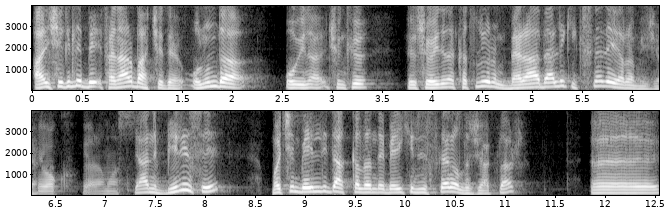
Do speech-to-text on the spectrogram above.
aynı şekilde Fenerbahçe'de onun da oyuna çünkü e, söylediğine katılıyorum. Beraberlik ikisine de yaramayacak. Yok yaramaz. Yani birisi maçın belli dakikalarında belki riskler alacaklar. Ee,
